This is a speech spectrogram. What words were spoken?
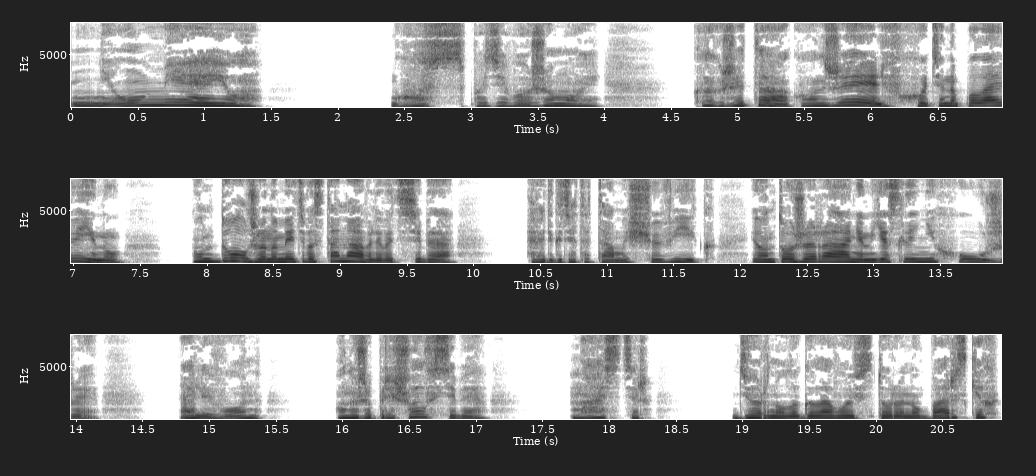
«Не умею». Господи, боже мой, как же так? Он же эльф, хоть и наполовину. Он должен уметь восстанавливать себя. А ведь где-то там еще Вик, и он тоже ранен, если не хуже. А Ливон? Он уже пришел в себя? Мастер? Дернула головой в сторону барских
